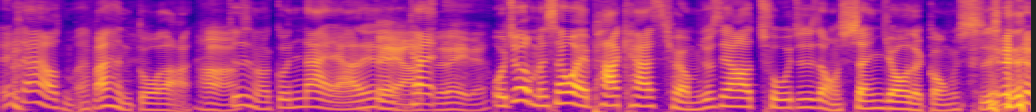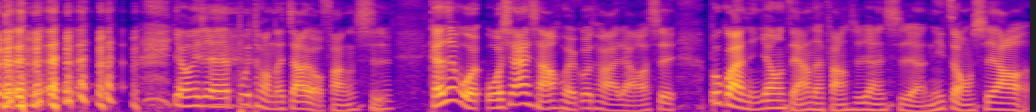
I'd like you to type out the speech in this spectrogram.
哎、现在还有什么？反正很多啦，啊？就是什么 Good Night 啊，就是对啊之类的。我觉得我们身为 podcaster，我们就是要出就是这种声优的公式，用一些不同的交友方式。可是我我现在想要回过头来聊的是，不管你用怎样的方式认识人，你总是要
